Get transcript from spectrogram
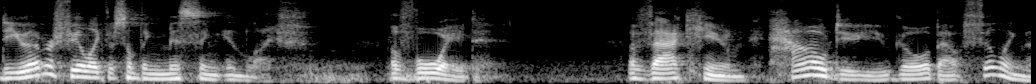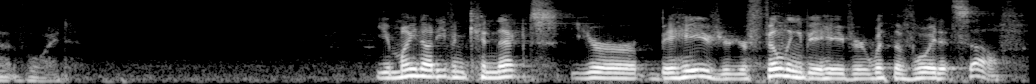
Do you ever feel like there's something missing in life? A void, a vacuum. How do you go about filling that void? You might not even connect your behavior, your filling behavior, with the void itself.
